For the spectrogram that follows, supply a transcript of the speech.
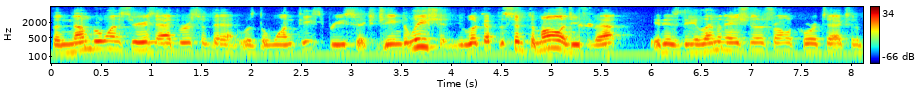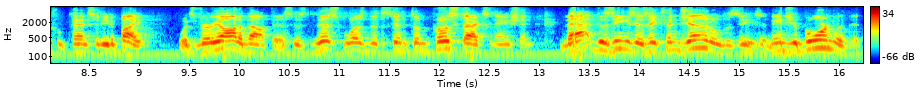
The number one serious adverse event was the 1p36 gene deletion. You look up the symptomology for that, it is the elimination of the frontal cortex and a propensity to bite. What's very odd about this is this was the symptom post vaccination. That disease is a congenital disease. It means you're born with it.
